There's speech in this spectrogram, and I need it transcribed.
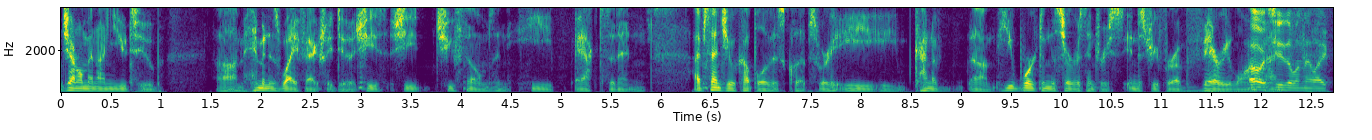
gentleman on YouTube. Um, him and his wife actually do it. She's she she films and he acts in it. And I've sent you a couple of his clips where he, he kind of um, he worked in the service industry industry for a very long Oh, time. is he the one that like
